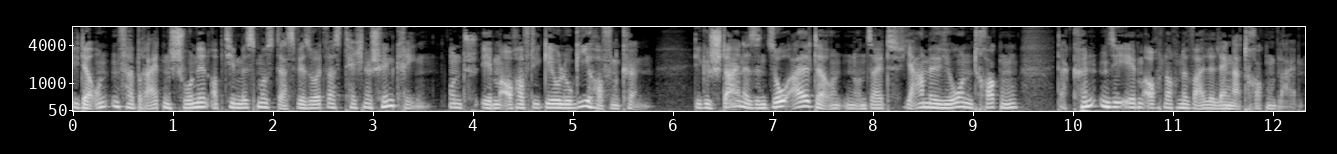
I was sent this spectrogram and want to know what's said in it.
die da unten verbreiten schon den Optimismus, dass wir so etwas technisch hinkriegen und eben auch auf die Geologie hoffen können. Die Gesteine sind so alt da unten und seit Jahrmillionen trocken, da könnten sie eben auch noch eine Weile länger trocken bleiben.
